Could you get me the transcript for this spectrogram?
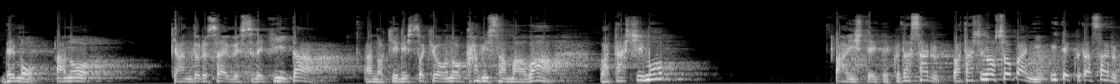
でも、あの、キャンドルサイベスで聞いた、あのキリスト教の神様は、私も愛していてくださる。私のそばにいてくださる。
